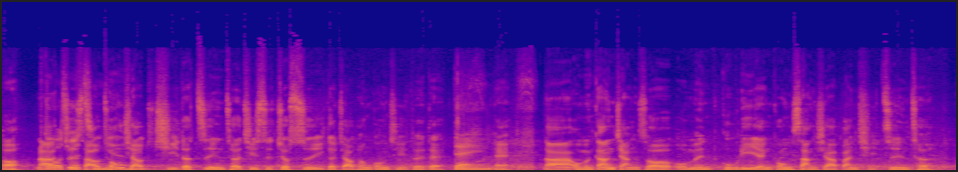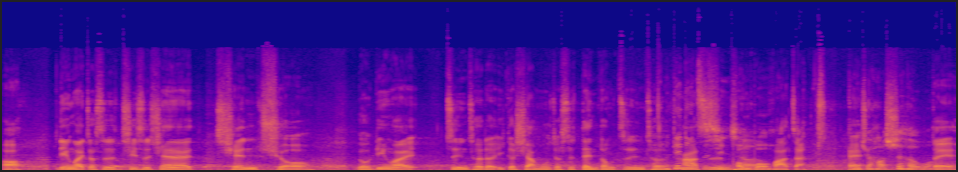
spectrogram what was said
哦。那至少从小骑的自行车其实就是一个交通工具，对不对？对，哎，那我们刚刚讲说，我们鼓励员工上下班骑自行车啊。另外就是，其实现在全球有另外自行车的一个项目，就是电动自行车，它是蓬勃发展。哎感觉好适合我。对，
